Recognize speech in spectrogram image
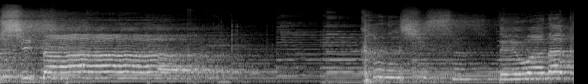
した。悲しさではなく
